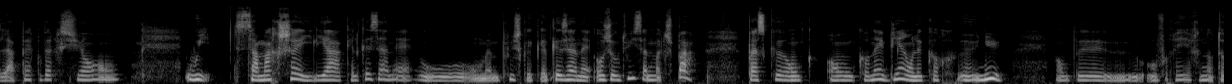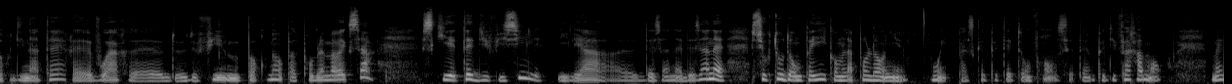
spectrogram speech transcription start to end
la perversion. Oui, ça marchait il y a quelques années, ou, même plus que quelques années. Aujourd'hui, ça ne marche pas, parce qu'on on connaît bien le corps euh, nu. On peut euh, ouvrir notre ordinateur et voir euh, de, films porno, pas de problème avec ça. Ce qui était difficile il y a euh, des années, des années, surtout dans un pays comme la Pologne. Oui, parce que peut-être en France c'était un peu différemment. Mais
